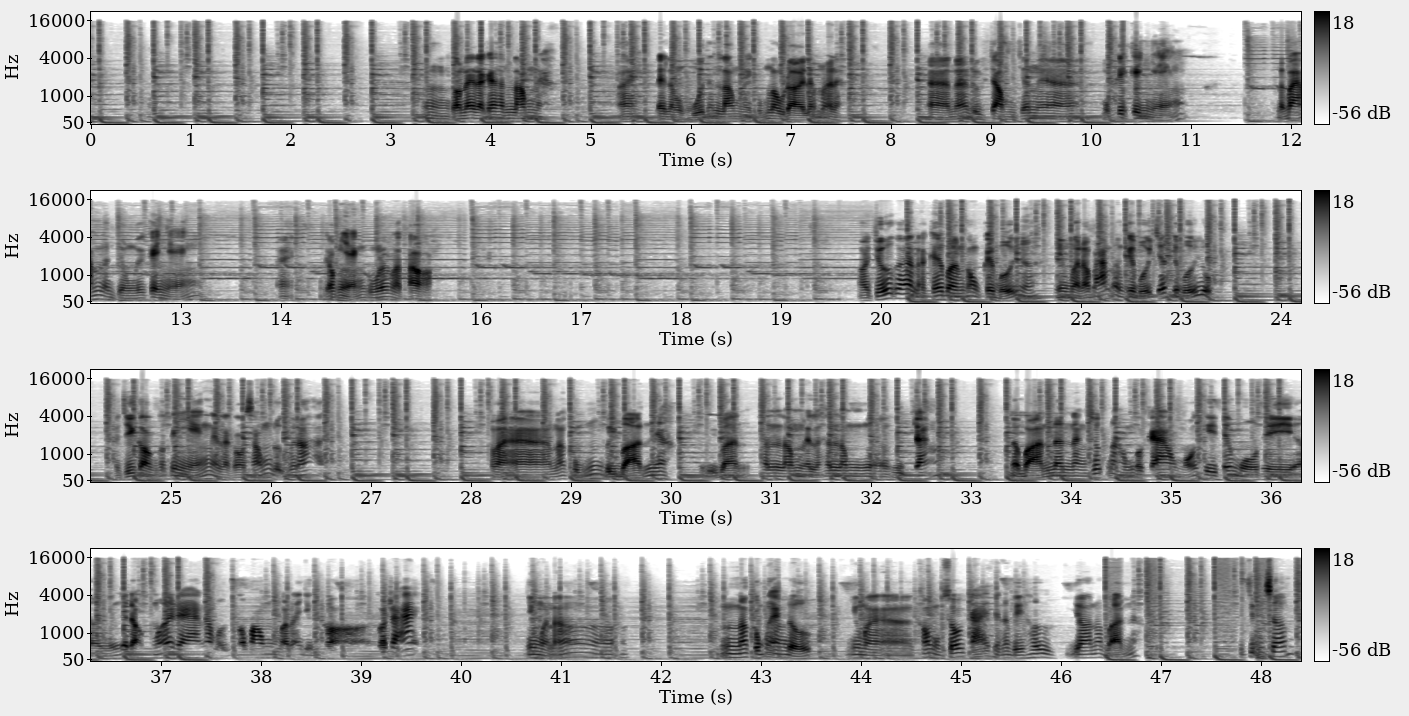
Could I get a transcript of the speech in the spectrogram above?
ừ, còn đây là cái thanh long nè. Đây, đây là một bụi thanh long này cũng lâu đời lắm rồi nè. À, nó được trồng trên à, một cái cây nhãn. Nó bám lên chung cái cây nhãn. Đây, gốc nhãn cũng rất là to. Hồi trước á, là kế bên có một cây bưởi nữa nhưng mà nó bám lên cây bưởi chết cây bưởi luôn. Chỉ còn có cây nhãn này là còn sống được với nó thôi. Và nó cũng bị bệnh nha bị bệnh. Thanh long này là thanh long à, ruột trắng nó bệnh nên năng suất nó không có cao. Mỗi khi tới mùa thì ờ, những cái đọt mới ra nó vẫn có bông và nó vẫn có có trái. Nhưng mà nó nó cũng ăn được. Nhưng mà có một số trái thì nó bị hư do nó bệnh á. Chín sớm.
